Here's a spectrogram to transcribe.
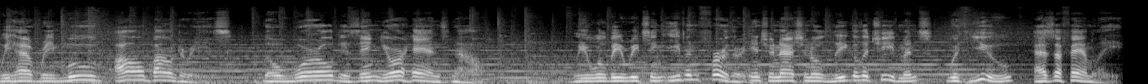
We have removed all boundaries. The world is in your hands now we will be reaching even further international legal achievements with you as a family.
